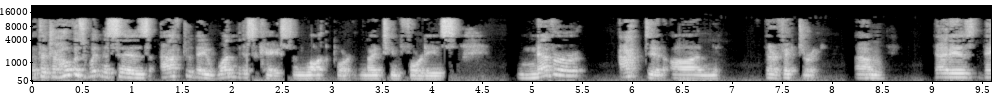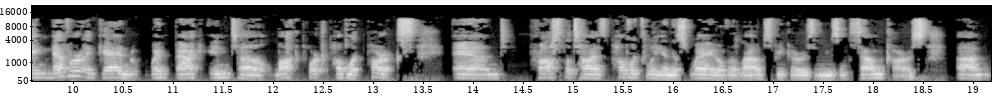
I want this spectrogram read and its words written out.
that the Jehovah's Witnesses, after they won this case in Lockport in the 1940s, never acted on their victory. Um, mm. That is, they never again went back into Lockport public parks and proselytized publicly in this way over loudspeakers and using sound cars. Um,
